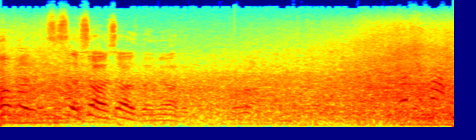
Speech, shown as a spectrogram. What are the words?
Ну, блин, все, все, все, здуем, я надо. Що ти бачиш?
